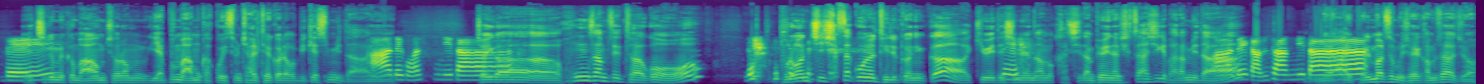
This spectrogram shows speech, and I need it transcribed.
네. 예, 지금의 그 마음처럼 예쁜 마음 갖고 있으면 잘 될 거라고 믿겠습니다. 예. 아, 네, 고맙습니다. 저희가 홍삼 세트하고 네. 브런치 식사권을 드릴 거니까 기회 되시면 한번 같이 남편이랑 식사하시기 바랍니다. 아, 네, 감사합니다. 네, 아이, 별 말씀을 저희 감사하죠.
